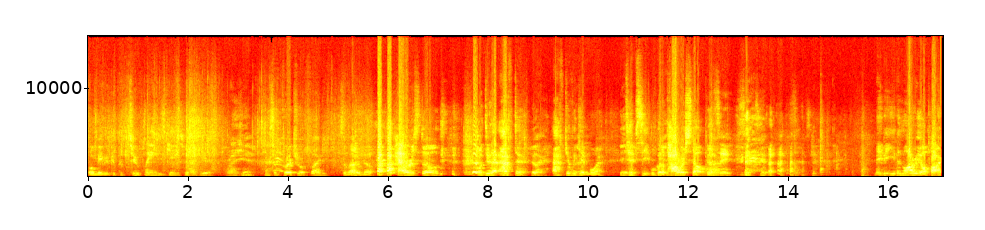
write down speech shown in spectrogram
Or maybe we could continue playing these games right here. Right here. Some virtual fighting. Some I don't know. Power stones. We'll do that after. After we get more Yeah. tipsy, we'll go to Power Stone. I see. Maybe even Mario Party.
